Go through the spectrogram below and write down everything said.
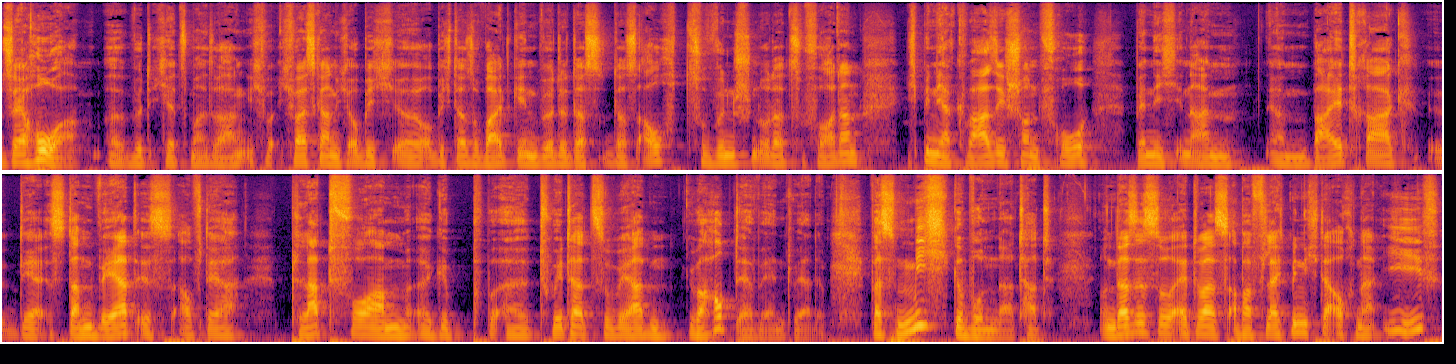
sehr hoher, äh, würde ich jetzt mal sagen. Ich, ich, weiß gar nicht, ob ich, äh, ob ich da so weit gehen würde, das, das auch zu wünschen oder zu fordern. Ich bin ja quasi schon froh, wenn ich in einem ähm, Beitrag, der es dann wert ist, auf der Plattform äh, getwittert äh, zu werden, überhaupt erwähnt werde. Was mich gewundert hat, und das ist so etwas, aber vielleicht bin ich da auch naiv,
